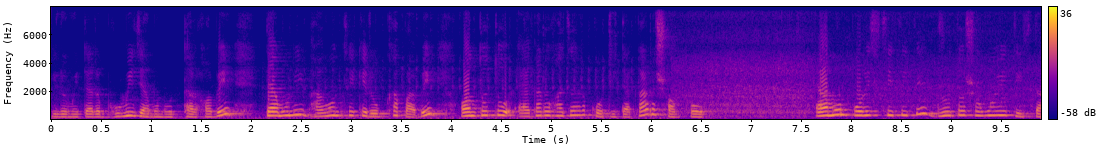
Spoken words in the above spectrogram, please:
কিলোমিটার ভূমি যেমন উদ্ধার হবে, তেমনি ভাঙন থেকে রক্ষা পাবে অন্তত এগারো হাজার কোটি টাকার সম্পদ। এমন পরিস্থিতিতে দ্রুত সময়ে তিস্তা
